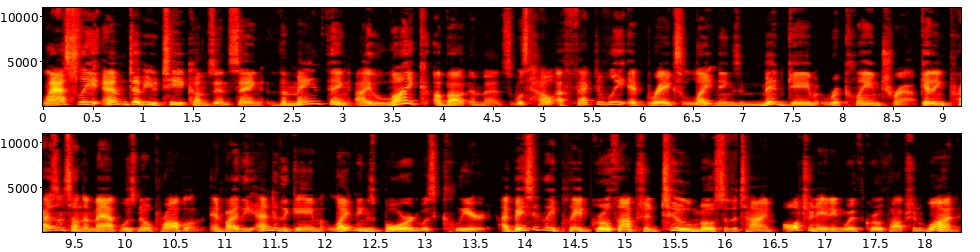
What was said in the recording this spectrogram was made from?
Lastly, MWT comes in saying the main thing I like about Immense was how effectively it breaks Lightning's mid-game reclaim trap. Getting presence on the map was no problem, and by the end of the game, Lightning's board was cleared. I basically played Growth Option 2 most of the time, alternating with Growth Option 1.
